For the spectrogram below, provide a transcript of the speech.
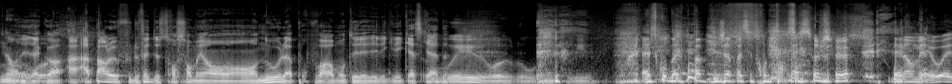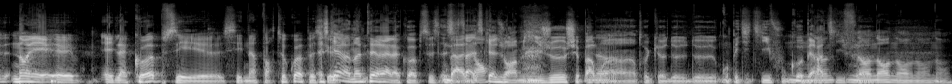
non, On est d'accord. À, à part le, fait de se transformer en, en eau là pour pouvoir remonter les, les- les cascades. Oui, oui, oui, oui. Est-ce qu'on n'a pas déjà passé trop de temps sur ce jeu? Non, mais ouais, non, et, et- et la coop, c'est euh, c'est n'importe quoi. Parce Est-ce qu'il y a un intérêt à la coop? C'est- Bah, ça. Est-ce qu'il y a genre un mini-jeu, je sais pas moi, un truc de, de compétitif ou coopératif Non, euh, non, non, non, non.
